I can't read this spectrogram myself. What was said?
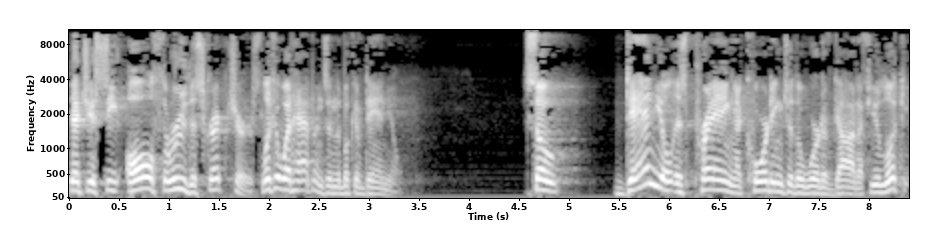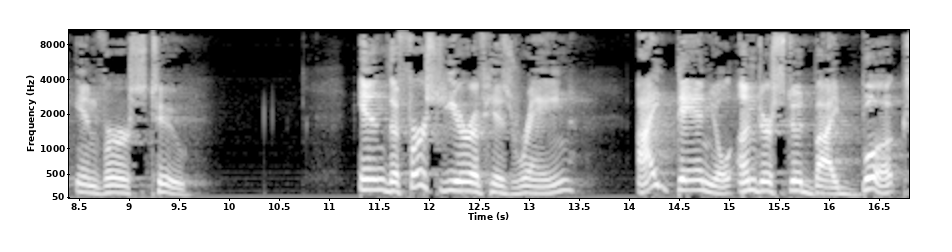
that you see all through the scriptures. Look at what happens in the book of Daniel. So, Daniel is praying according to the word of God. If you look in verse 2, in the first year of his reign, I, Daniel, understood by books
